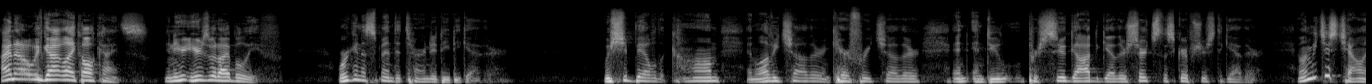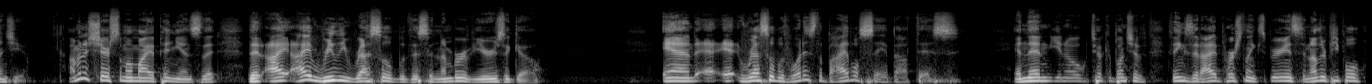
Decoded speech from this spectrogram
I know we've got like all kinds. And here, here's what I believe we're going to spend eternity together. We should be able to come and love each other and care for each other and, and do pursue God together, search the scriptures together. And let me just challenge you. I'm going to share some of my opinions that, that I, I really wrestled with this a number of years ago. And wrestled with what does the Bible say about this? And then, you know, took a bunch of things that I personally experienced and other people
